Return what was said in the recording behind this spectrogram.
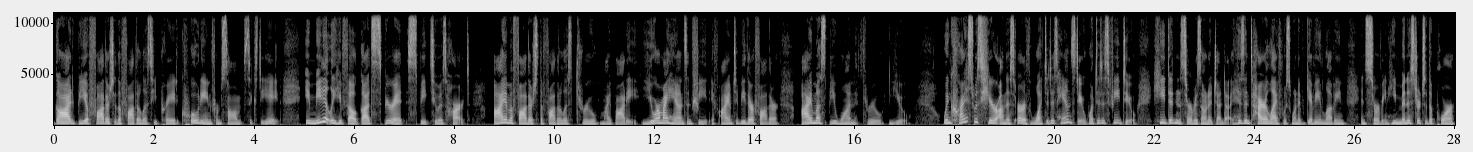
God, be a father to the fatherless, he prayed, quoting from Psalm 68. Immediately, he felt God's Spirit speak to his heart. I am a father to the fatherless through my body. You are my hands and feet. If I am to be their father, I must be one through you. When Christ was here on this earth, what did his hands do? What did his feet do? He didn't serve his own agenda. His entire life was one of giving, loving, and serving. He ministered to the poor,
